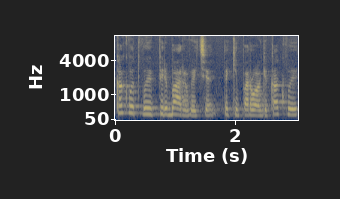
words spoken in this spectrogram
Как вот вы перебарываете такие пороги? Как вы,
